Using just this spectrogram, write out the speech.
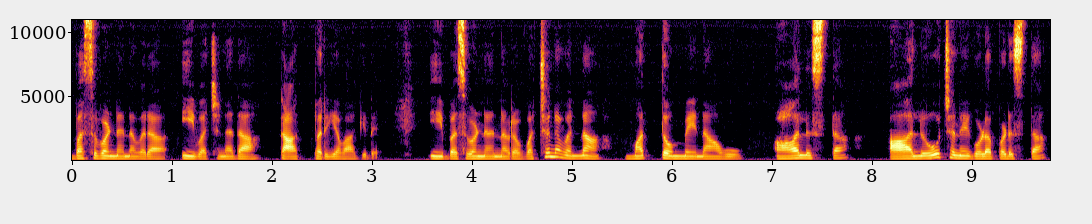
ಬಸವಣ್ಣನವರ ಈ ವಚನದ ತಾತ್ಪರ್ಯವಾಗಿದೆ. ಈ ಬಸವಣ್ಣನವರ ವಚನವನ್ನು ಮತ್ತೊಮ್ಮೆ ನಾವು ಆಲಿಸ್ತಾ, ಆಲೋಚನೆಗೊಳಪಡಿಸ್ತಾ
